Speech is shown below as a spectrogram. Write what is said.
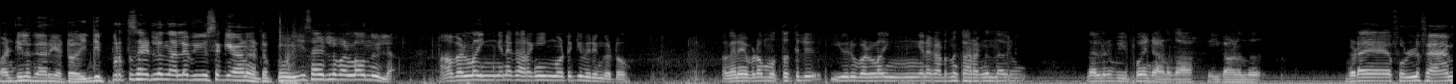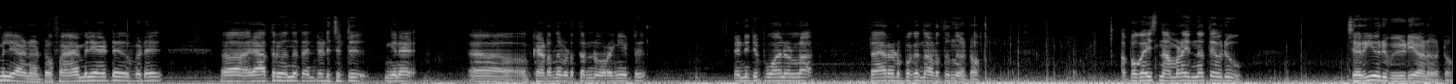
വണ്ടിയിൽ കയറി കേട്ടോ. ഇതിന്റെ ഇപ്പുറത്തെ സൈഡിൽ നല്ല വ്യൂസ് ഒക്കെയാണ് കേട്ടോ. ഇപ്പോൾ ഈ സൈഡിൽ വെള്ളമൊന്നുമില്ല. ആ വെള്ളം ഇങ്ങനെ കറങ്ങി ഇങ്ങോട്ടേക്ക് വരും കേട്ടോ. അങ്ങനെ ഇവിടെ മൊത്തത്തിൽ ഈ ഒരു വെള്ളം ഇങ്ങനെ കടന്ന് കറങ്ങുന്ന ഒരു നല്ലൊരു വ്യൂ പോയിന്റ് ആണ് ഇതാ ഈ കാണുന്നത്. ഇവിടെ ഫുള്ള് ഫാമിലിയാണ് കേട്ടോ. ഫാമിലിയായിട്ട് ഇവിടെ രാത്രി വന്ന് ടെന്റ് അടിച്ചിട്ട് ഇങ്ങനെ കിടന്ന് വിടത്തണ്ട് ഉറങ്ങിയിട്ട് എണ്ണീറ്റ് പോകാനുള്ള തയ്യാറെടുപ്പൊക്കെ നടത്തുന്നു കേട്ടോ. അപ്പോൾ കൈസ് നമ്മുടെ ഇന്നത്തെ ഒരു ചെറിയൊരു വീഡിയോ ആണ് കേട്ടോ.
